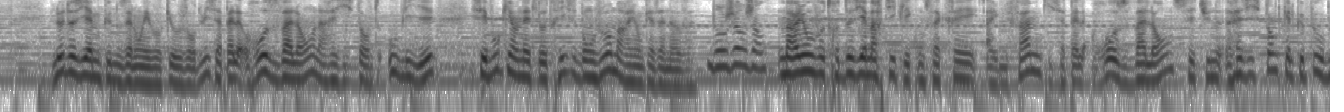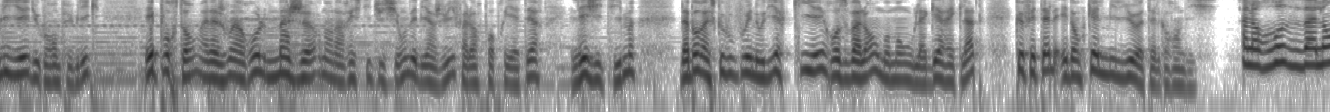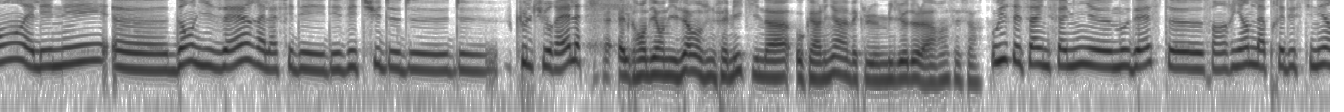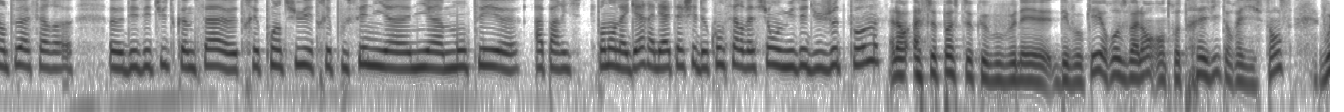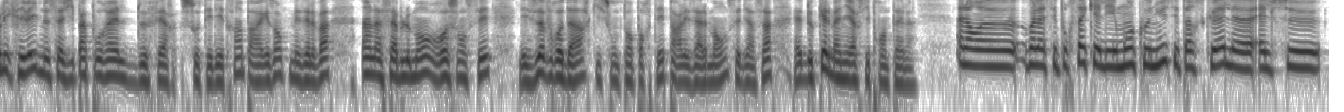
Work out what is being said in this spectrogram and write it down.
Le deuxième que nous allons évoquer aujourd'hui s'appelle Rose Valland, la résistante oubliée. C'est vous qui en êtes l'autrice. Bonjour Marion Casanov. Bonjour Jean. Marion, votre deuxième article est consacré à une femme qui s'appelle Rose Valland. C'est une résistante quelque peu oubliée du grand public. Et pourtant, elle a joué un rôle majeur dans la restitution des biens juifs à leurs propriétaires légitimes. D'abord, est-ce que vous pouvez nous dire qui est Rose Valland au moment où la guerre éclate? Que fait-elle et dans quel milieu a-t-elle grandi? Alors Rose Valland, elle est née euh, dans l'Isère, elle a fait des, études de, de, culturelles. Elle grandit en Isère dans une famille qui n'a aucun lien avec le milieu de l'art, hein, c'est ça? Oui, c'est ça, une famille euh, modeste, euh, rien ne l'a prédestinée un peu à faire des études comme ça très pointues et très poussées, ni à, ni à monter à Paris. Pendant la guerre, elle est attachée de conservation au musée du jeu de paume. Alors à ce poste que vous venez d'évoquer, Rose Valland entre très vite en résistance. Vous l'écrivez, il ne s'agit pas pour elle de faire sauter des trains par exemple, mais elle va inlassablement recenser les œuvres d'art qui sont emportées par les Allemands, c'est bien ça? De quelle manière s'y prend-elle? Alors euh, voilà, c'est pour ça qu'elle est moins connue, c'est parce qu'elle euh, elle se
